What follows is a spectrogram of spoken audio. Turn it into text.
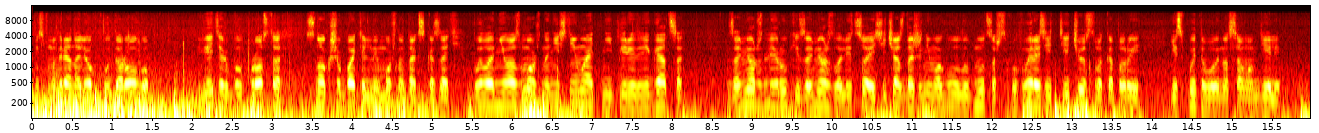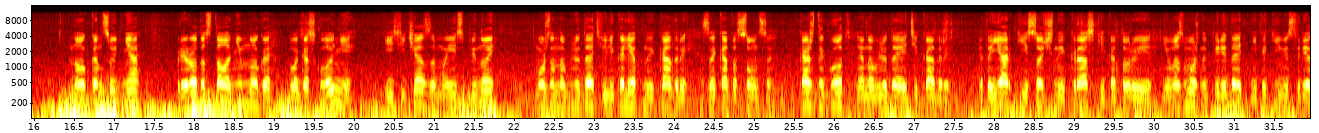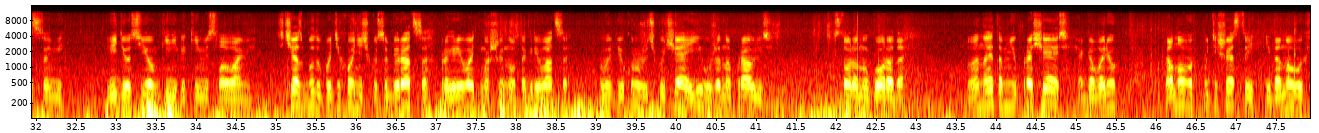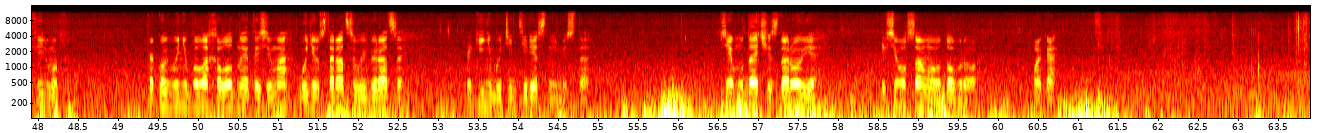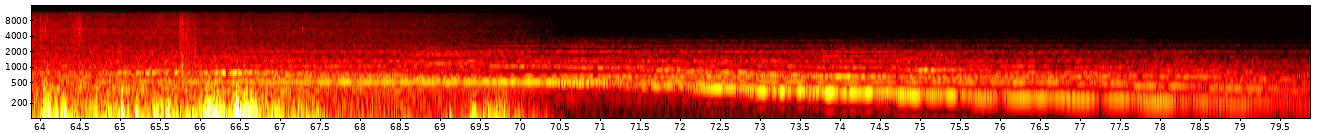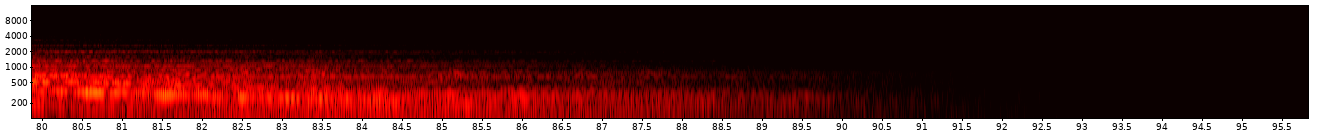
Несмотря на легкую дорогу, ветер был просто сногсшибательный, можно так сказать. Было невозможно ни снимать, ни передвигаться. Замерзли руки, замерзло лицо. Я сейчас даже не могу улыбнуться, чтобы выразить те чувства, которые испытываю на самом деле. Но к концу дня природа стала немного благосклоннее, и сейчас за моей спиной можно наблюдать великолепные кадры заката солнца. Каждый год я наблюдаю эти кадры. Это яркие сочные краски, которые невозможно передать никакими средствами видеосъемки, никакими словами. Сейчас буду потихонечку собираться, прогревать машину, отогреваться, выпью кружечку чая и уже направлюсь в сторону города. Ну а на этом не прощаюсь, а говорю до новых путешествий и до новых фильмов. Какой бы ни была холодная эта зима, будем стараться выбираться в какие-нибудь интересные места. Всем удачи, здоровья и всего самого доброго. Пока.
